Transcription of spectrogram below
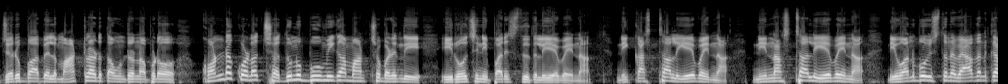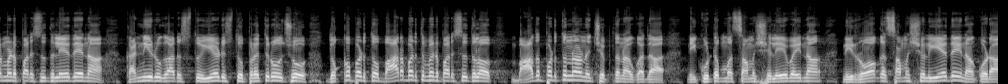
జరుబ్బాబేలు మాట్లాడుతూ ఉంటున్నప్పుడు కొండ కూడా చదును భూమిగా మార్చబడింది. ఈరోజు నీ పరిస్థితులు ఏవైనా నీ కష్టాలు ఏవైనా నీ నష్టాలు ఏవైనా నీవు అనుభవిస్తున్న వేదనకరమైన పరిస్థితులు ఏదైనా కన్నీరు గారుస్తూ ఏడుస్తూ ప్రతిరోజు దుఃఖపడుతూ భారభరితమైన పరిస్థితిలో బాధపడుతున్నానని చెప్తున్నావు కదా. నీ కుటుంబ సమస్యలు ఏవైనా నీ రోగ సమస్యలు ఏదైనా కూడా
